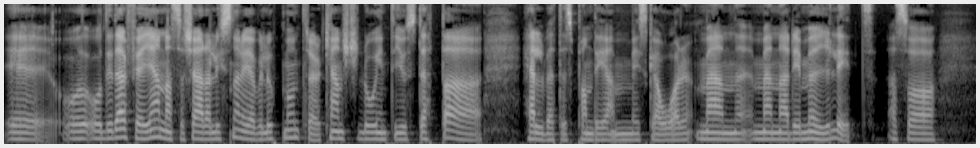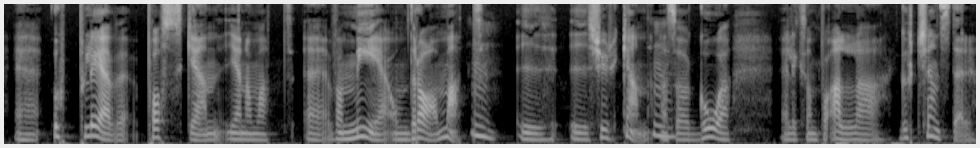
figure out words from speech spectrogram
eh, och, och det är därför jag igen, alltså kära lyssnare, jag vill uppmuntra er, kanske då inte just detta helvetes pandemiska år, men, men när det är möjligt, alltså eh, upplev påsken genom att eh, vara med om dramat Mm. i, i kyrkan, Mm. alltså gå liksom på alla gudstjänster,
